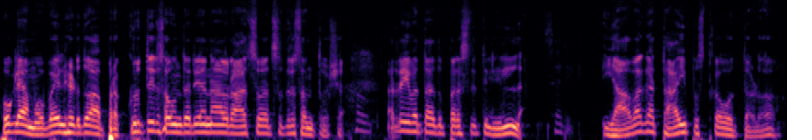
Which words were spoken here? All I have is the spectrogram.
ಹೋಗಲಿ ಆ ಮೊಬೈಲ್ ಹಿಡಿದು ಆ ಪ್ರಕೃತಿ ಸೌಂದರ್ಯನ ಅವ್ರು ಆಸ್ವಾದಿಸಿದ್ರೆ ಸಂತೋಷ. ಆದರೆ ಇವತ್ತು ಅದು ಪರಿಸ್ಥಿತಿಲಿ ಇಲ್ಲ. ಯಾವಾಗ ತಾಯಿ ಪುಸ್ತಕ ಓದ್ತಾಳೋ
